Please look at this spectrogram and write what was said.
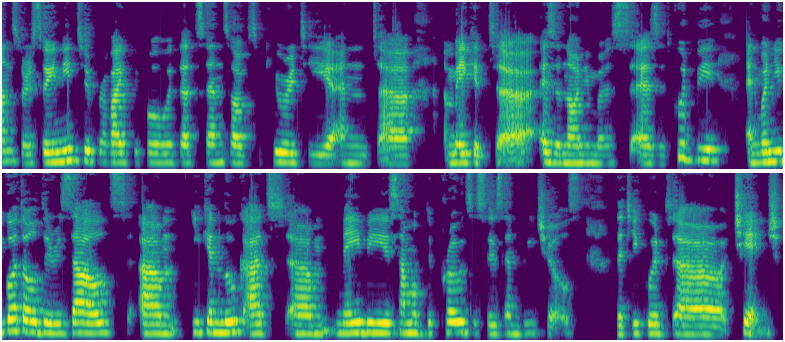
answers. So you need to provide people with that sense of security and uh, make it uh, as anonymous as it could be. And when you got all the results, um, you can look at um, maybe some of the processes and rituals that you could uh, change.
